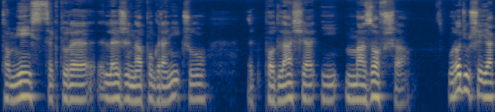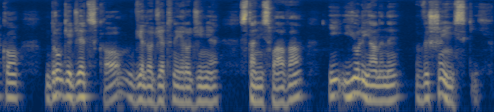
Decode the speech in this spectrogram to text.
to miejsce, które leży na pograniczu Podlasia i Mazowsza. Urodził się jako drugie dziecko w wielodzietnej rodzinie Stanisława i Julianny Wyszyńskich.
